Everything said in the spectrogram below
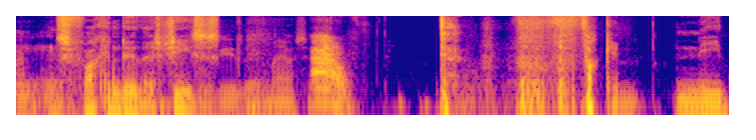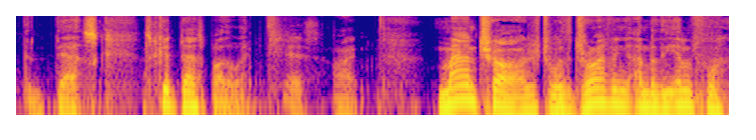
Right, let's fucking do this. Jesus. Give you the. Ow. fucking need the desk. It's a good desk, by the way. Yes. Man charged with driving under the influence.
